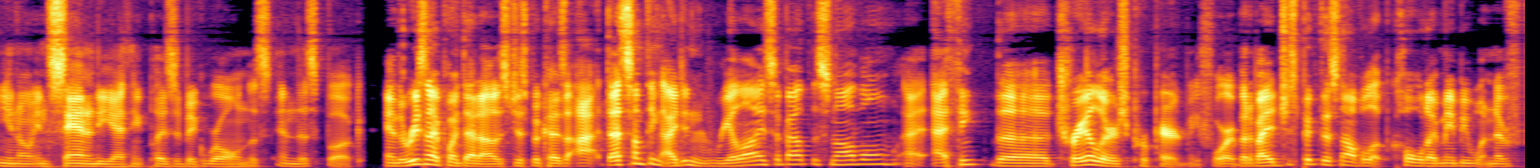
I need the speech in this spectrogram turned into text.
you know, insanity. I think plays a big role in this in this book. And the reason I point that out is just because I, that's something I didn't realize about this novel. I, I think the trailers prepared me for it, but if I had just picked this novel up cold, I maybe wouldn't have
